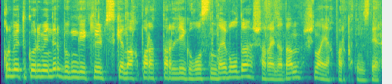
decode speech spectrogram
Құрметті көрермендер, бүгінге келіп түскен ақпараттар легі осындай болды. Шарайнадан шынайы ақпар күтіңіздер.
